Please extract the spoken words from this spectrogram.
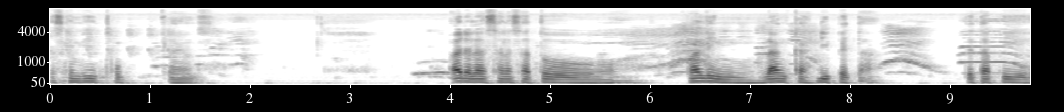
as can be top friends adalah salah satu paling langka di peta tetapi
